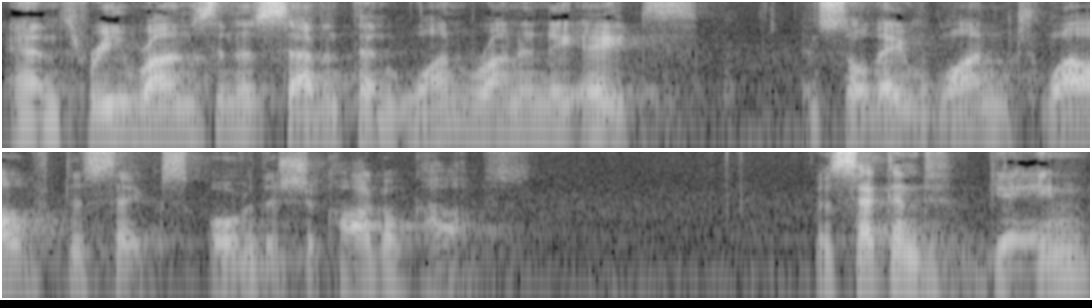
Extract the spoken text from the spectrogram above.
and three runs in the seventh, and one run in the eighth. And so they won 12 to 6 over the Chicago Cubs. The second game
